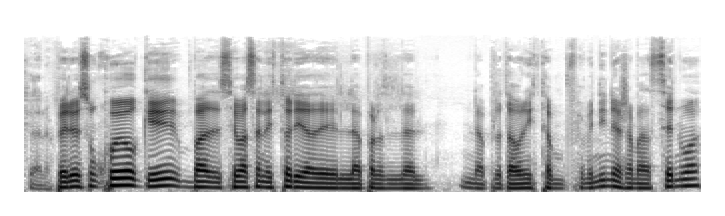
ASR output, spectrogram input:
Claro. Pero es un juego que va- se basa en la historia de la, la- una protagonista femenina llamada Senua,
